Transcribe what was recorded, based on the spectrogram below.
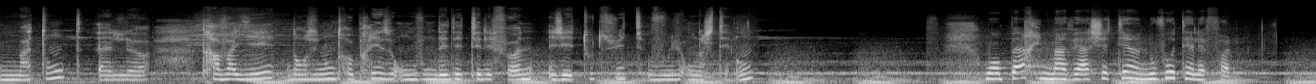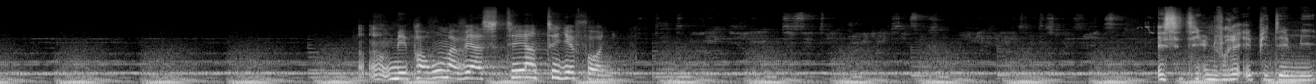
Ma tante, elle euh, travaillait dans une entreprise où on vendait des téléphones et j'ai tout de suite voulu en acheter un. Mon père, il m'avait acheté un nouveau téléphone. Mes parents m'avaient acheté un téléphone. Et c'était une vraie épidémie.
